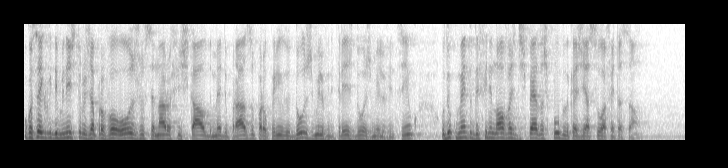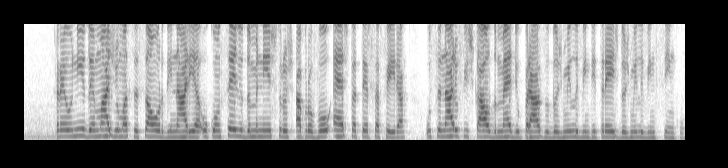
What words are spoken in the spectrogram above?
O Conselho de Ministros aprovou hoje o cenário fiscal de médio prazo para o período 2023-2025. O documento define novas despesas públicas e a sua afetação. Reunido em mais de uma sessão ordinária, o Conselho de Ministros aprovou esta terça-feira o cenário fiscal de médio prazo 2023-2025,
